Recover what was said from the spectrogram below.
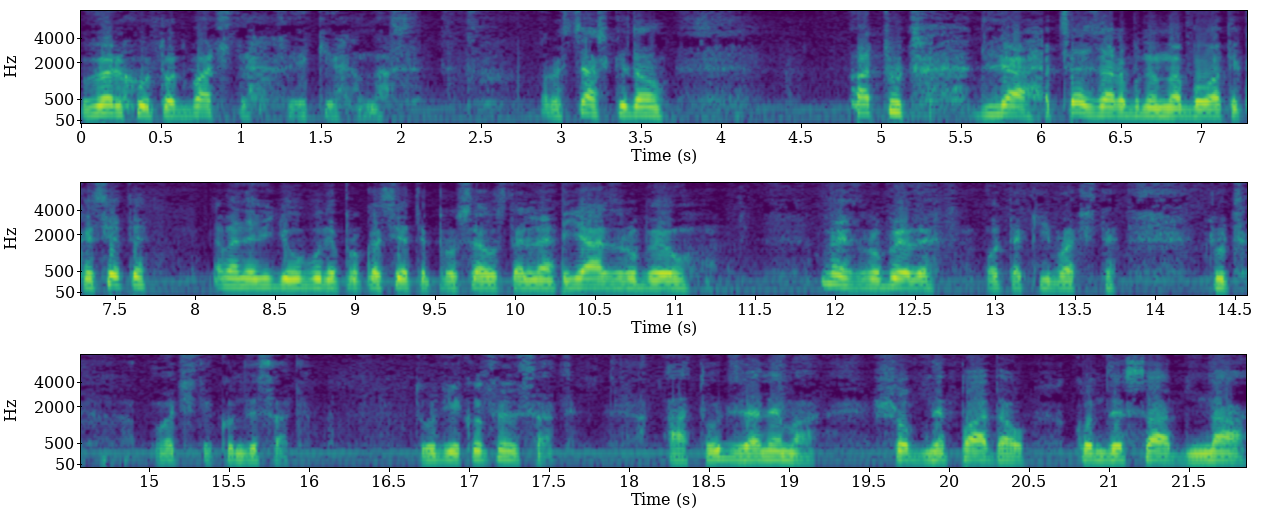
Вверху тут бачите, які у нас розтяжки дав. А тут для це зараз будемо набувати касети. У мене відео буде про касети, про все остальне. Я зробив, ми зробили отакі, бачите, тут, бачите, конденсат. Тут є конденсат, а тут вже нема. Щоб не падав конденсат на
